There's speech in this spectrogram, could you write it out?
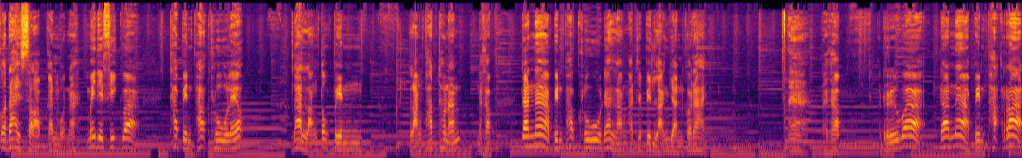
ก็ได้สลับกันหมดนะ ไม่ได้ฟิกว่าถ้าเป็นพระครูแล้ว ด้านหลังต้องเป็นหลังพัดเท่านั้น นะครับ ด้านหน้าเป็นพระครูด้านหลังอาจจะเป็นหลังยันก็ได้อ่านะครับ หรือว่าด้านหน้าเป็นพระราช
